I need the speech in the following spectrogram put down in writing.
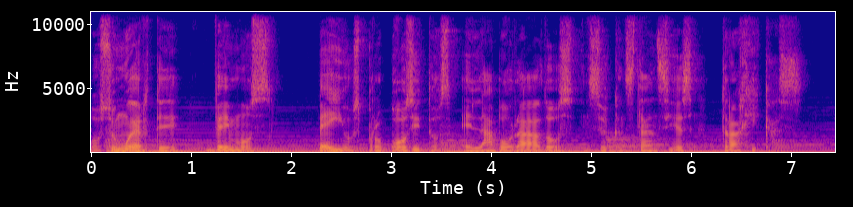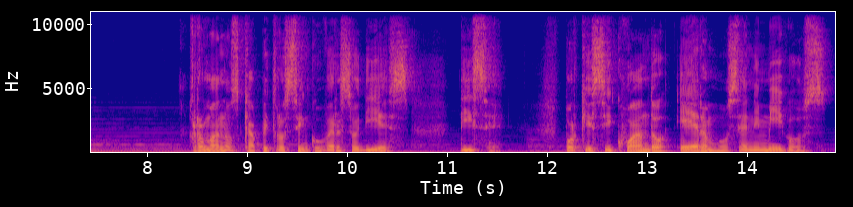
Por su muerte vemos bellos propósitos elaborados en circunstancias trágicas. Romanos capítulo 5, verso 10 dice, porque si cuando éramos enemigos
